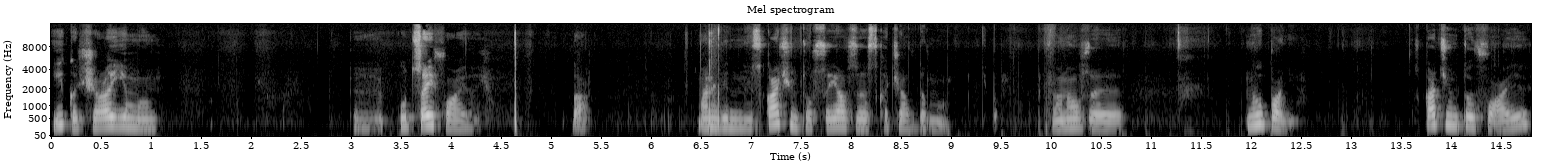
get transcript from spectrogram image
і качаємо у цей файл. Так. У мене він не скачаний, то все я вже скачав давно. Воно вже. Ну, понял. Скачуємо той файл.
